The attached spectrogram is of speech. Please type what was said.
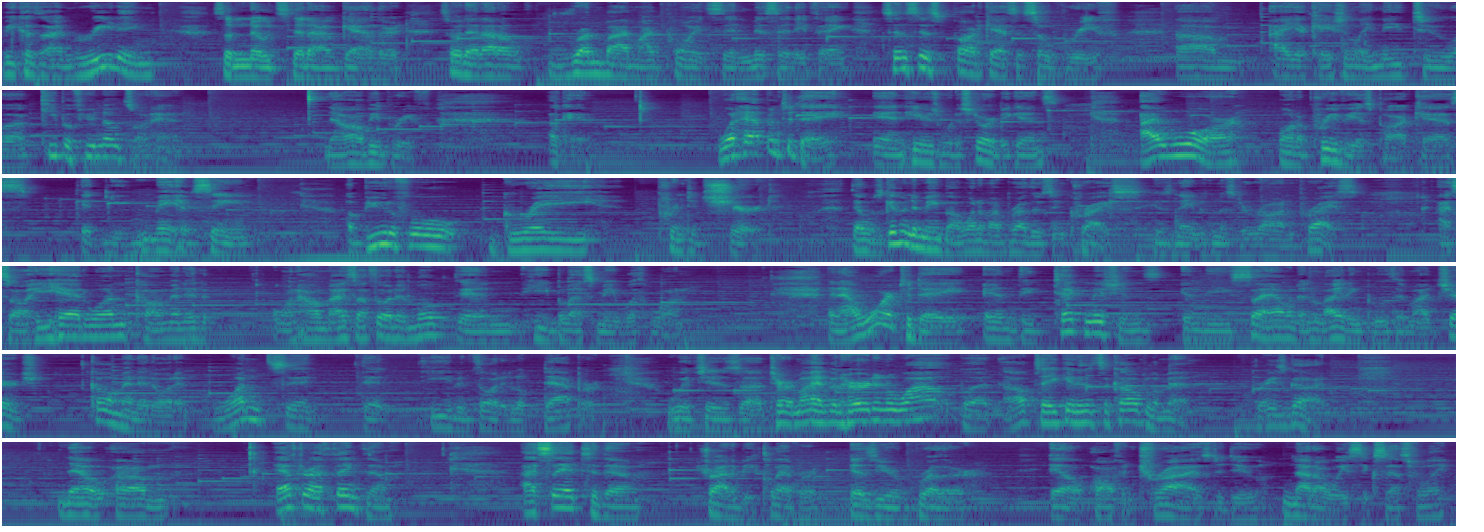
because I'm reading some notes that I've gathered so that I don't run by my points and miss anything. Since this podcast is so brief, um, I occasionally need to uh, keep a few notes on hand. Now I'll be brief. Okay. What happened today, and here's where the story begins. I wore on a previous podcast, it you may have seen, a beautiful gray printed shirt that was given to me by one of my brothers in Christ. His name is Mr. Ron Price. I saw he had one, commented on how nice I thought it looked, and he blessed me with one. And I wore it today, and the technicians in the sound and lighting booth at my church commented on it. One said that he even thought it looked dapper, which is a term I haven't heard in a while, but I'll take it as a compliment. Praise God. Now, um, after I thanked them, I said to them, try to be clever, as your brother L often tries to do, not always successfully.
